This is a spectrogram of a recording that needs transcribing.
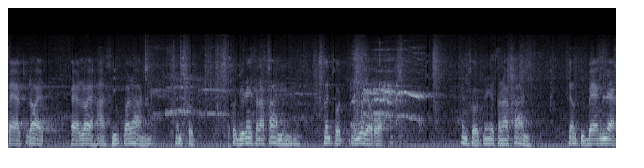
แปดร้อยแปดร้อยหาสิบกว่าล้านเงินสดสดอยู่ในธนาคารนี่เงินสดแล้วว่าเดียวออกเงินสดในธนาคาร แล้วจีแบงแยก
